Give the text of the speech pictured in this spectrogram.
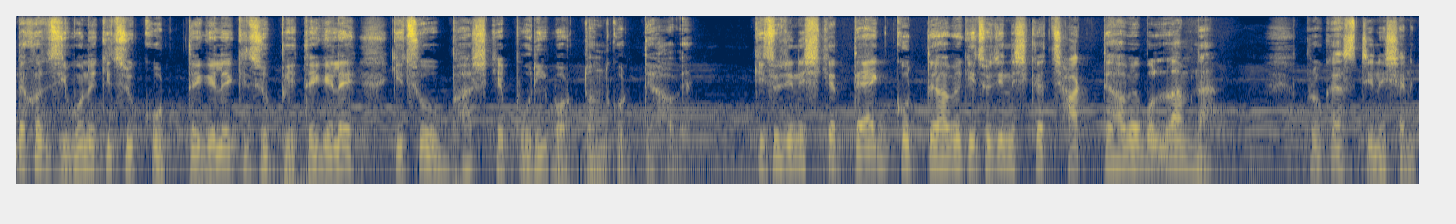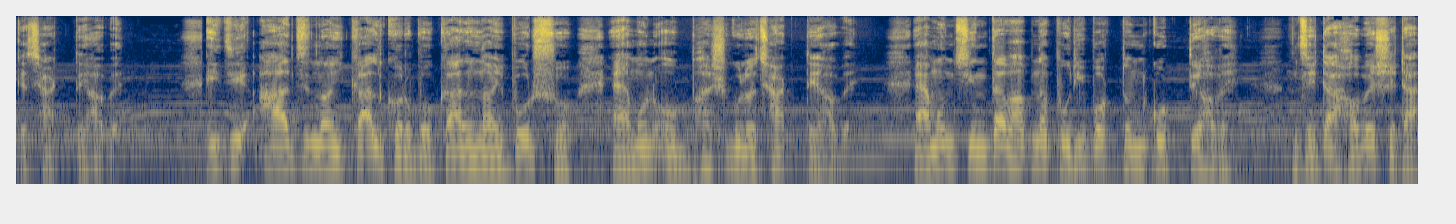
দেখো, জীবনে কিছু করতে গেলে, কিছু পেতে গেলে, কিছু অভ্যাসকে পরিবর্তন করতে হবে। কিছু জিনিসকে ত্যাগ করতে হবে, কিছু জিনিসকে ছাড়তে হবে বললাম না। প্রোকাস্টিনেশনকে ছাড়তে হবে। এই যে আজ নয় কাল করব, কাল নয় পরশু, এমন অভ্যাসগুলো ছাড়তে হবে। এমন চিন্তাভাবনা পরিবর্তন করতে হবে, যেটা হবে সেটা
